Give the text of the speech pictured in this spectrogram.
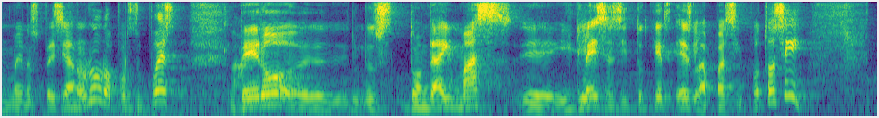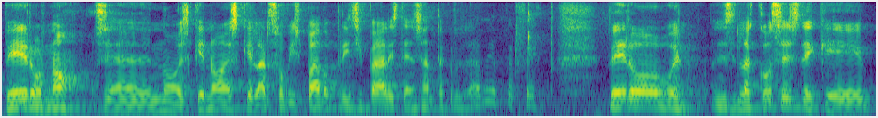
menospreciar Oruro, por supuesto, pero eh, donde hay más eh, iglesias, si tú quieres, es La Paz y Potosí. Pero no, o sea, no, es que no, es que el arzobispado principal está en Santa Cruz. Ah, perfecto. Pero bueno, la cosa es de que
